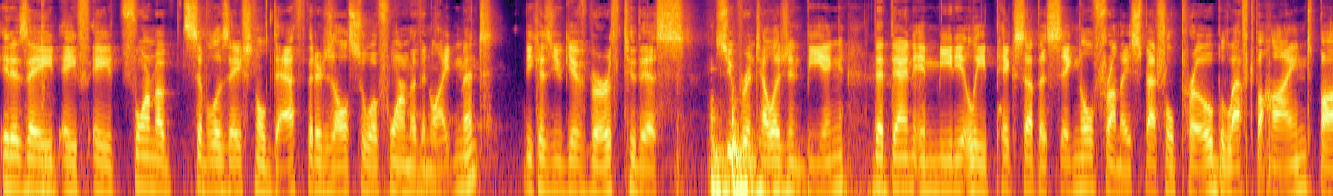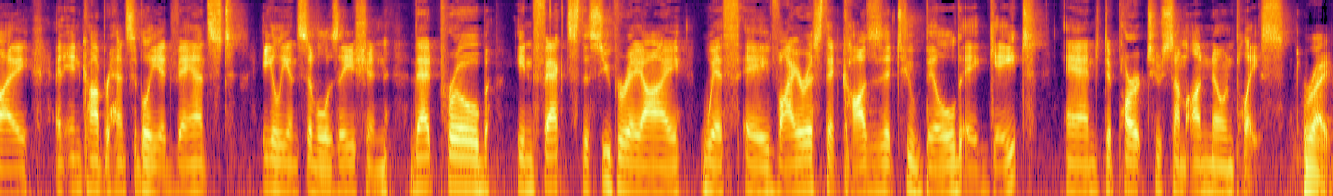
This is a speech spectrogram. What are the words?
it is a, a a form of civilizational death, but it is also a form of enlightenment because you give birth to this super intelligent being that then immediately picks up a signal from a special probe left behind by an incomprehensibly advanced alien civilization. That probe infects the super AI with a virus that causes it to build a gate and depart to some unknown place. Right.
